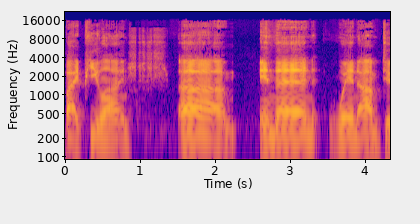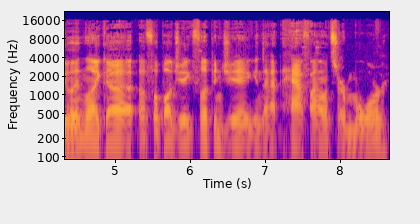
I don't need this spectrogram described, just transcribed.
by P line. Um, and then when I'm doing like a, a football jig, flipping jig, and that half ounce or more,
